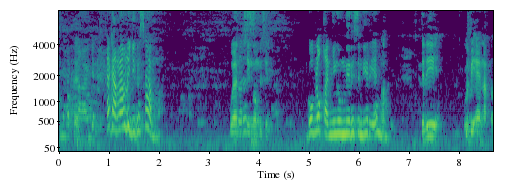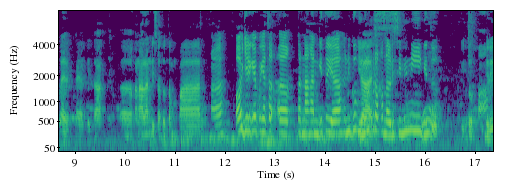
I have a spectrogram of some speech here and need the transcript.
Enggak, tenang aja. Nah, karena lu juga sama. Gue yang tersinggung di sini. Goblok kan nyinggung diri sendiri emang. Jadi lebih enak tuh kayak kayak kita eh, kenalan di suatu tempat. Hah? oh jadi kayak punya eh, kenangan gitu ya? Ini gue dulu Yes. pernah kenal di sini nih gitu. Uh, gitu jadi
